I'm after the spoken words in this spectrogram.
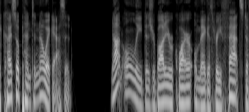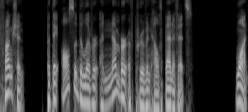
eicosapentaenoic acid. Not only does your body require omega 3 fats to function, but they also deliver a number of proven health benefits. 1.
